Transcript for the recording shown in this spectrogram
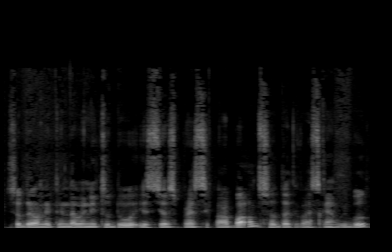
So the only thing that we need to do is just press the power button so the device can reboot.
